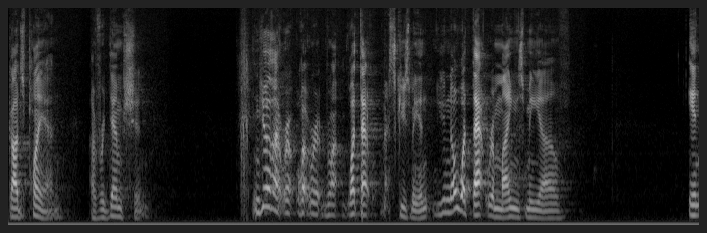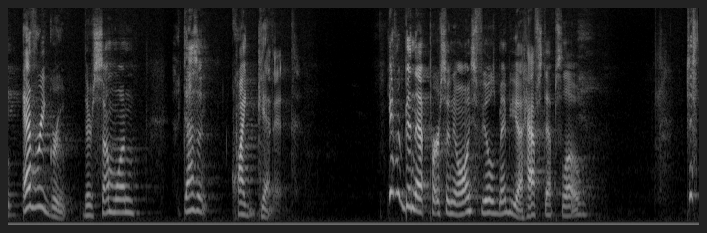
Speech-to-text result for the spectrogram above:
God's plan of redemption and you know that, what, what that, excuse me, and you know what that reminds me of? In every group, there's someone who doesn't quite get it. You ever been that person who always feels maybe a half step slow? Just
